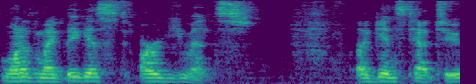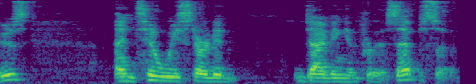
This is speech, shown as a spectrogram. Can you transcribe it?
one of my biggest arguments against tattoos until we started diving in for this episode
